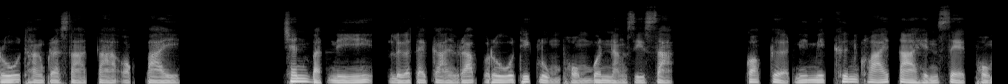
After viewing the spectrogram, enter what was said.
รู้ทางประสาทตาออกไป เช่นบัดนี้เหลือแต่การรับรู้ที่กลุ่มผมบนหนังศีรษะ ก็เกิดนิมิตขึ้นคล้ายตาเห็นเศษผม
